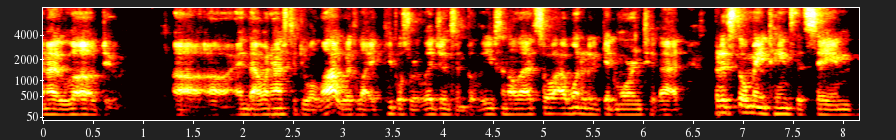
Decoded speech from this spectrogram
And I love Dune. Uh, uh, and that one has to do a lot with like people's religions and beliefs and all that. So I wanted to get more into that. But it still maintains the same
